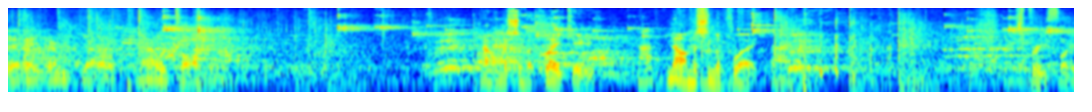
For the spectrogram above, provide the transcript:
Hey, there we go. Now we're talking. Now I'm missing the play, Katie. Huh? Now I'm missing the play. It's pretty funny.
